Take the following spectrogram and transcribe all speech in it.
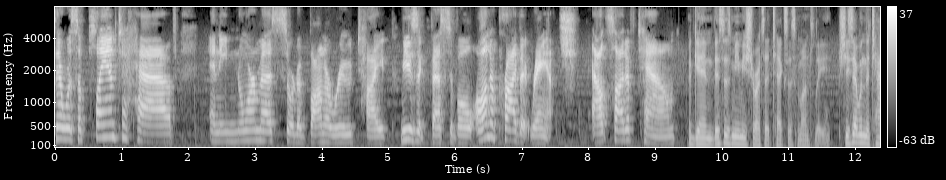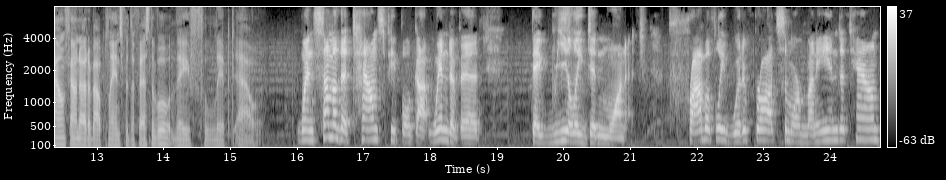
There was a plan to have an enormous sort of Bonnaroo type music festival on a private ranch outside of town. Again, this is Mimi Swartz at Texas Monthly. She said when the town found out about plans for the festival, they flipped out. When some of the townspeople got wind of it, they really didn't want it. Probably would have brought some more money into town,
